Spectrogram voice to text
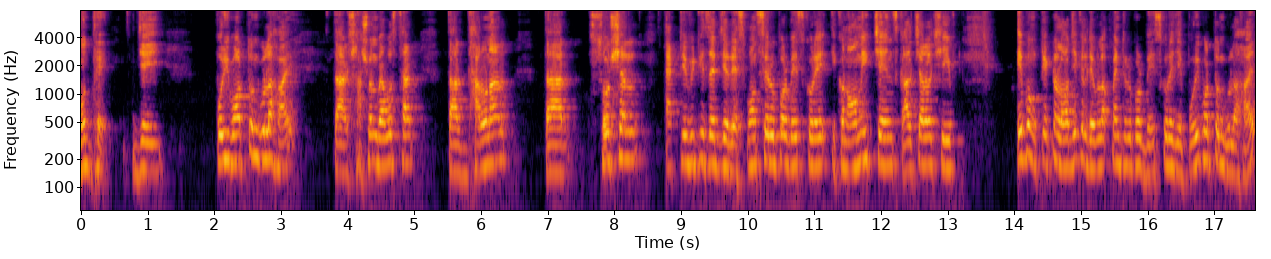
মধ্যে যেই পরিবর্তনগুলো হয় তার শাসন ব্যবস্থার তার ধারণার তার সোশ্যাল অ্যাক্টিভিটিসের যে রেসপন্সের উপর বেস করে ইকোনমিক চেঞ্জ কালচারাল শিফট এবং টেকনোলজিক্যাল ডেভেলপমেন্টের উপর বেস করে যে পরিবর্তনগুলো হয়,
